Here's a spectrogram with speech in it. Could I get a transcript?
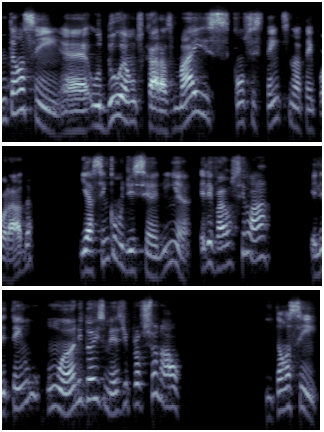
Então, assim, é, o Du é um dos caras mais consistentes na temporada, e assim como disse a Aninha, ele vai oscilar. Ele tem um, um ano e dois meses de profissional. Então, assim,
